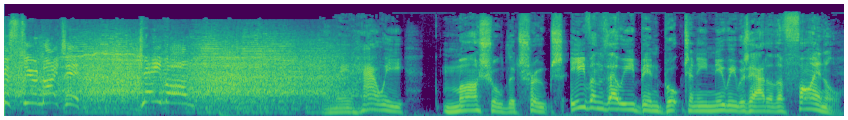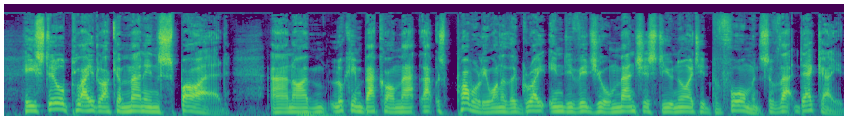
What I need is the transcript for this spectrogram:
Manchester United. Game on. I mean, how he marshalled the troops, even though he'd been booked and he knew he was out of the final, he still played like a man inspired. And I'm looking back on that, that was probably one of the great individual Manchester United performance of that decade.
